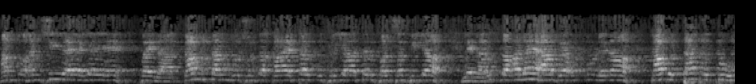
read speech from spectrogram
ہم تو ہنسی رہ گئے ہیں۔ پہلا کم تنگ وہ شدہ قائل کفریات الفلسفیہ لینا رد علیہا بے لینا کب تک تو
